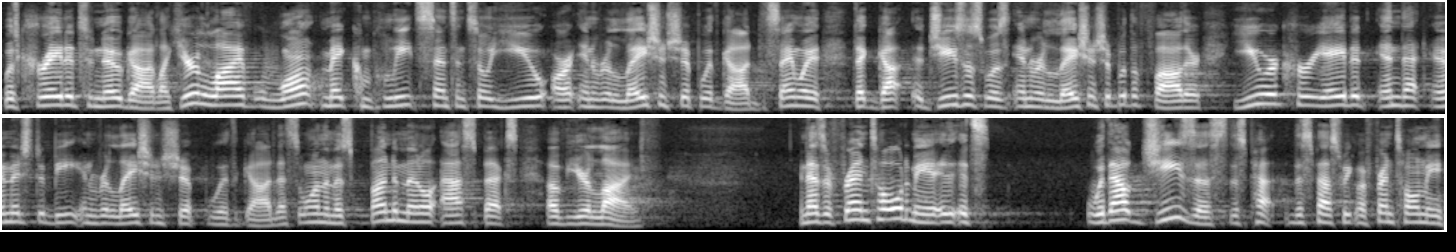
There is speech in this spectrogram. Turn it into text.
was created to know God. Like your life won't make complete sense until you are in relationship with God. The same way that God, Jesus was in relationship with the Father, you were created in that image to be in relationship with God. That's one of the most fundamental aspects of your life. And as a friend told me, it's without Jesus, this, this past week, my friend told me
